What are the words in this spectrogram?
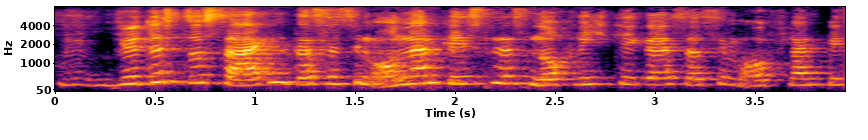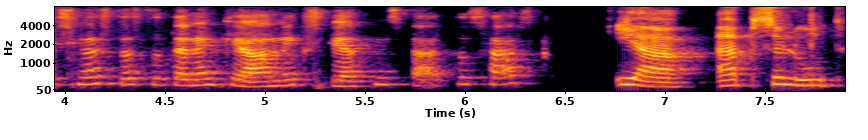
Würdest du sagen, dass es im Online-Business noch wichtiger ist als im Offline-Business, dass du deinen klaren Expertenstatus hast? Ja, absolut.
